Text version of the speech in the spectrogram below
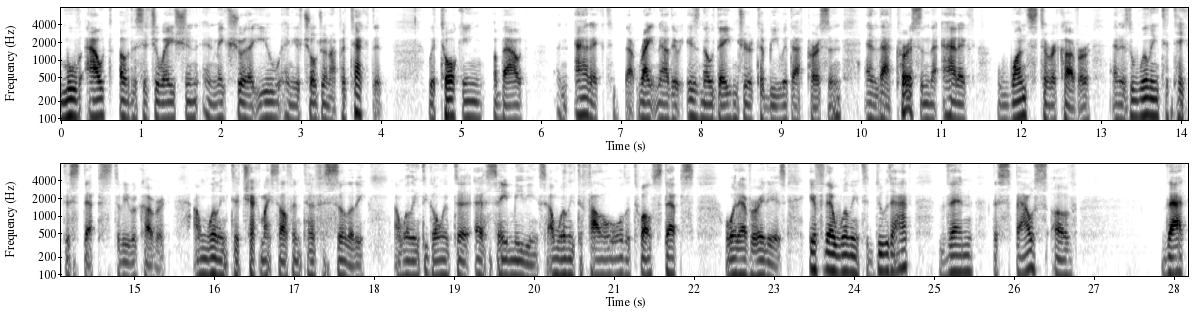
move out of the situation and make sure that you and your children are protected. We're talking about an addict that right now there is no danger to be with that person, and that person, the addict, wants to recover and is willing to take the steps to be recovered. I'm willing to check myself into a facility. I'm willing to go into SA meetings. I'm willing to follow all the 12 steps, whatever it is. If they're willing to do that, then the spouse of that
